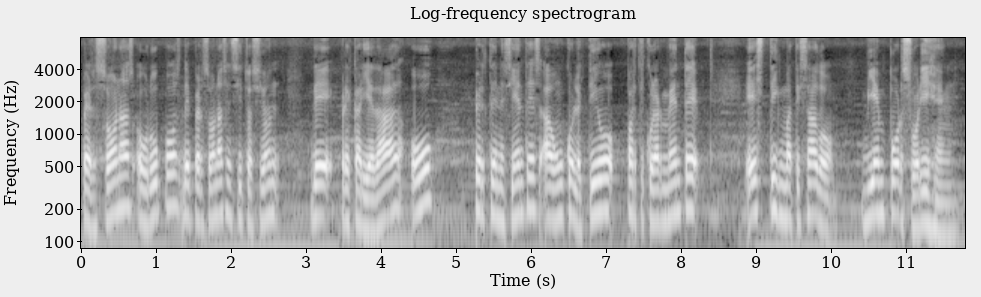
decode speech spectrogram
personas o grupos de personas en situación de precariedad o pertenecientes a un colectivo particularmente estigmatizado, bien por su origen.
